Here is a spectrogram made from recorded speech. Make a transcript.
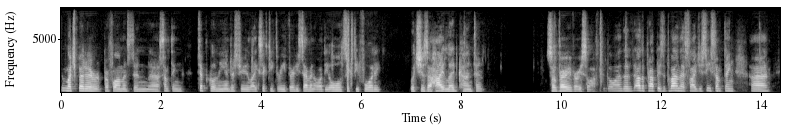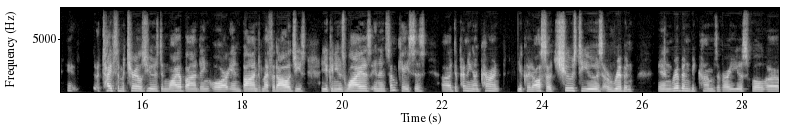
much better performance than uh, something typical in the industry like 6337 or the old 6040, which is a high lead content. So very, very soft. We go on the other properties at the bottom of that slide. You see something, uh, types of materials used in wire bonding or in bond methodologies. You can use wires, and in some cases, uh, depending on current, you could also choose to use a ribbon. And ribbon becomes a very useful uh,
